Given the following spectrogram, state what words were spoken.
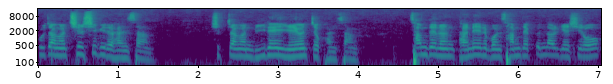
9장은 70일의 환상 10장은 미래의 예언적 환상. 3대는 다니엘이 본 3대 끝날 계시로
